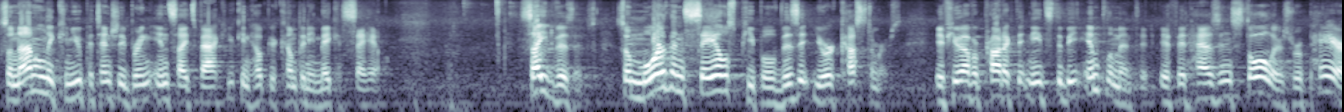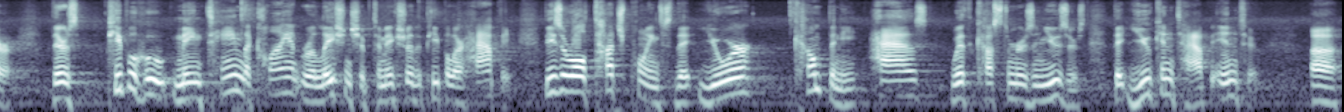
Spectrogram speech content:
So not only can you potentially bring insights back, you can help your company make a sale. Site visits. So more than salespeople visit your customers. If you have a product that needs to be implemented, if it has installers, repair, there's people who maintain the client relationship to make sure that people are happy. These are all touch points that your company has with customers and users that you can tap into. Uh,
